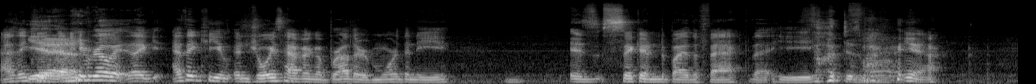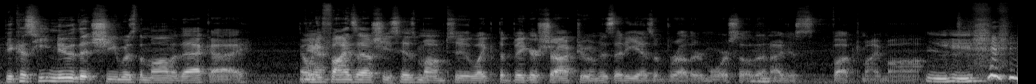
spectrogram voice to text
I think he, Yeah. and he really like. I think he enjoys having a brother more than he is sickened by the fact that he. Fucked his mom. yeah. Because he knew that she was the mom of that guy. And when Yeah. he finds out she's his mom too, like the bigger shock to him is that he has a brother more so than I just fucked my mom. hmm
